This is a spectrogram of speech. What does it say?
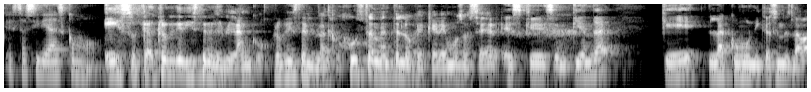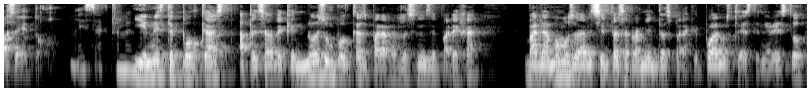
Estas ideas como... Eso, creo que diste en el blanco, creo que diste en el blanco. Justamente lo que queremos hacer es que se entienda que la comunicación es la base de todo. Exactamente. Y en este podcast, a pesar de que no es un podcast para relaciones de pareja, vamos a dar ciertas herramientas para que puedan ustedes tener esto.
